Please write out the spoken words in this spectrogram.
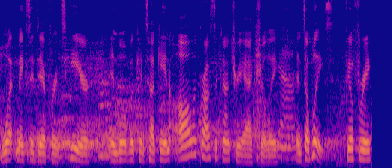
what makes a difference here in Louisville, Kentucky, and all across the country, actually. Yeah. And so please, feel free,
